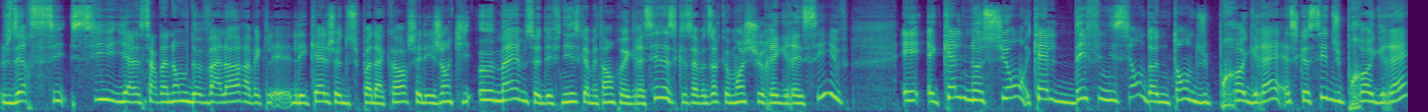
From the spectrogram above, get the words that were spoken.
je veux dire, si s'il y a un certain nombre de valeurs avec les- lesquelles je ne suis pas d'accord chez les gens qui eux-mêmes se définissent comme étant progressistes, est-ce que ça veut dire que moi je suis régressive? Et, et quelle notion, quelle définition donne-t-on du progrès? Est-ce que c'est du progrès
